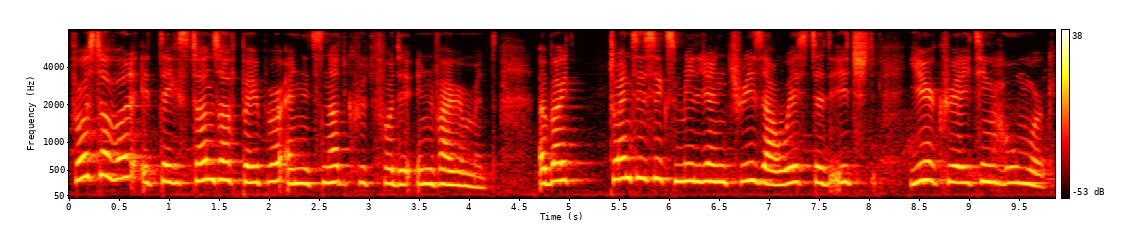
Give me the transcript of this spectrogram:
First of all, it takes tons of paper and it's not good for the environment. About 26 million trees are wasted each year creating homework.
